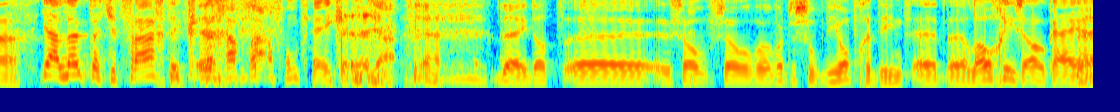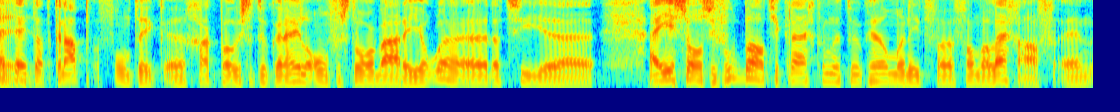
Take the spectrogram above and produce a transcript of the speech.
Ja. ja, leuk dat je het vraagt. Ik uh, ga vanavond tekenen. Ja. Nee, dat, uh, zo, zo wordt de soep niet opgediend. Uh, logisch ook. Hij, nee. hij, deed dat knap, vond ik. Gakpo is natuurlijk een hele onverstoorbare jongen. dat zie je. hij is zoals hij voetbalt. Je krijgt hem natuurlijk helemaal niet van, van de leg af. En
